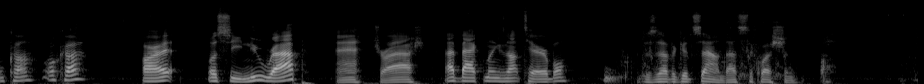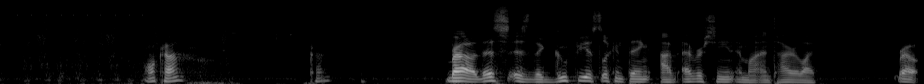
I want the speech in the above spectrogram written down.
Okay, okay. All right, let's see. New wrap. Eh, trash. That backbling's not terrible. Ooh, does it have a good sound? That's the question. Oh. Okay. Bro, this is the goofiest looking thing I've ever seen in my entire life. Bro,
